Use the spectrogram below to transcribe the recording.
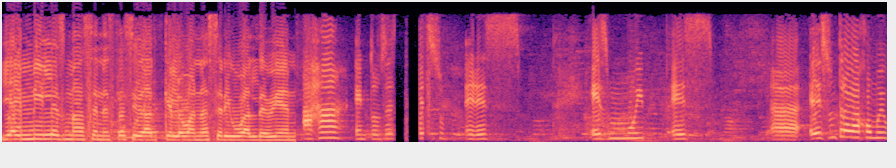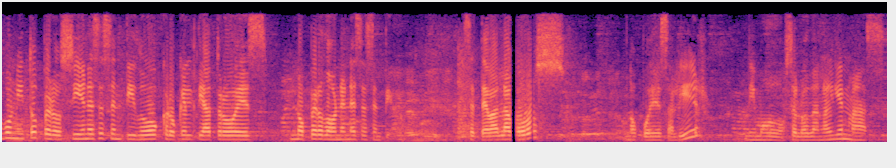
Y hay miles más en esta ciudad que lo van a hacer igual de bien. ajá, entonces eres, eres es muy, es, ah, es un trabajo muy bonito, pero sí en ese sentido creo que el teatro es, no perdona en ese sentido. Se te va la voz, no puede salir, ni modo, se lo dan a alguien más.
